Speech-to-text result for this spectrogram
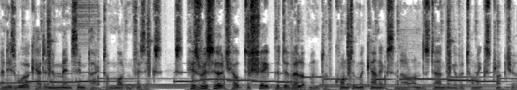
and his work had an immense impact on modern physics. His research helped to shape the development of quantum mechanics and our understanding of atomic structure.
